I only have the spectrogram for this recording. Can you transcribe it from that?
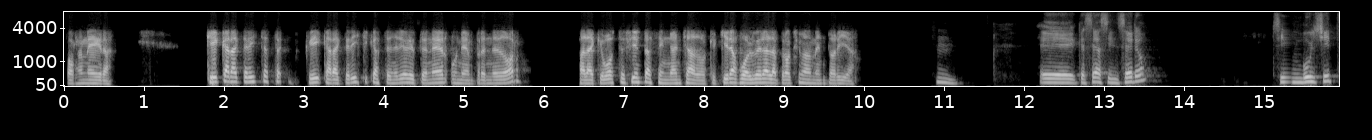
por negra. ¿Qué características, ¿Qué características tendría que tener un emprendedor para que vos te sientas enganchado, que quieras volver a la próxima mentoría? Hmm. Eh, que sea sincero, sin bullshit,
